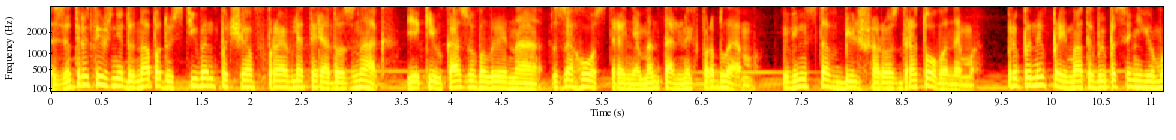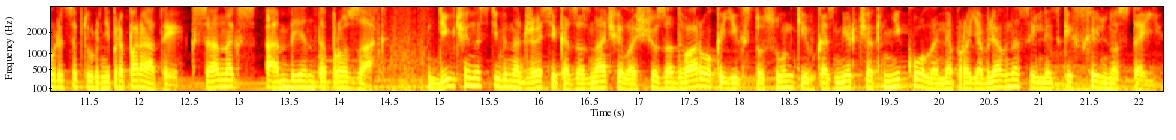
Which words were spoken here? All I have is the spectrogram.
За три тижні до нападу Стівен почав проявляти ряд ознак, які вказували на загострення ментальних проблем. Він став більш роздратованим, припинив приймати виписані йому рецептурні препарати Ксанакс, Амбієн та Прозак. Дівчина Стівена Джесіка зазначила, що за два роки їх стосунків Казмірчак ніколи не проявляв насильницьких схильностей.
